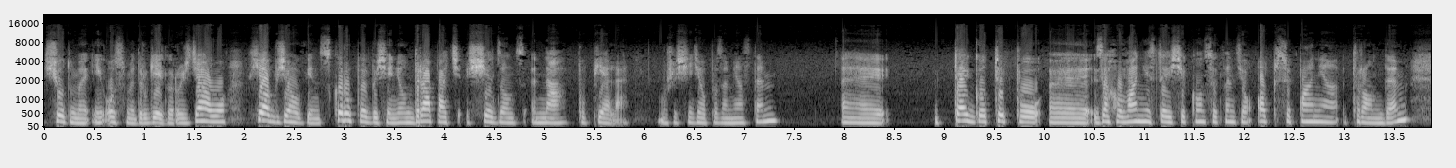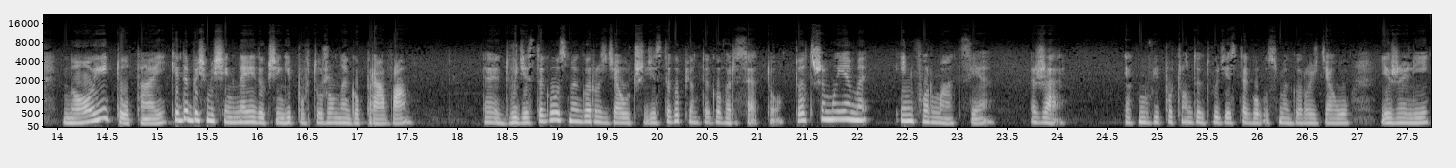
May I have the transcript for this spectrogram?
siódmy i ósmy drugiego rozdziału. Hiob wziął więc skorupę, by się nią drapać, siedząc na popiele. Może siedział poza miastem? E, tego typu e, zachowanie staje się konsekwencją obsypania trądem. No i tutaj, kiedy byśmy sięgnęli do Księgi Powtórzonego Prawa, 28 rozdziału 35 wersetu, to otrzymujemy informację, że, jak mówi początek 28 rozdziału, jeżeli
